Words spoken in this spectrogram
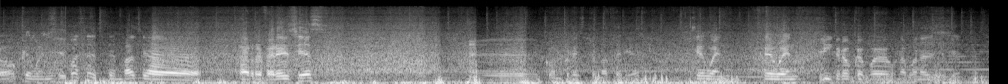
Oh, qué bueno. Sí, pues este, en base a, a referencias eh, compré este material Qué bueno, qué bueno. y creo que fue una buena decisión.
